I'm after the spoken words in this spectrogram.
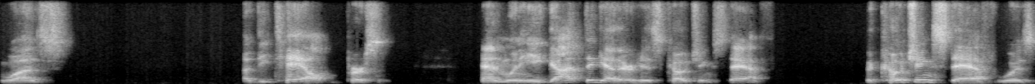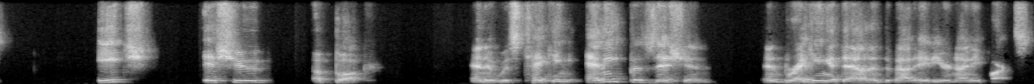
was a detail person. And when he got together his coaching staff, the coaching staff was each issued a book and it was taking any position and breaking it down into about 80 or 90 parts.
